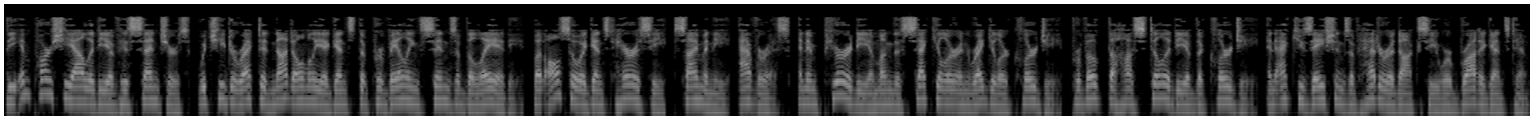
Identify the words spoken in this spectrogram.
The impartiality of his censures, which he directed not only against the prevailing sins of the laity, but also against heresy, simony, avarice, and impurity among the secular and regular clergy, provoked the hostility of the clergy, and accusations of heterodoxy were brought against him.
